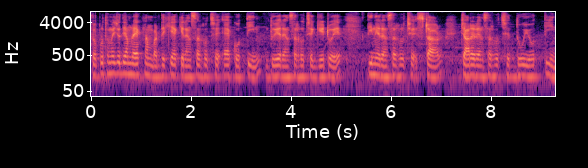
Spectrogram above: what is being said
তো প্রথমে যদি আমরা এক নাম্বার দেখি, একের অ্যান্সার হচ্ছে এক ও তিন। দুইয়ের অ্যান্সার হচ্ছে গেটওয়ে। তিনের অ্যান্সার হচ্ছে স্টার চারের অ্যান্সার হচ্ছে দুই ও তিন,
